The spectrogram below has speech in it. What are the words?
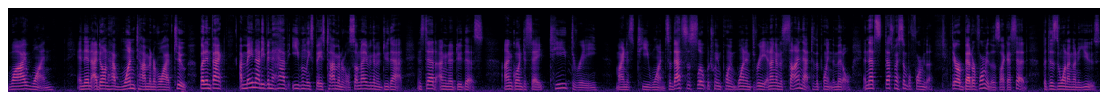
Y1. And then I don't have one time interval, I have two. But in fact, I may not even have evenly spaced time intervals, so I'm not even going to do that. Instead, I'm going to do this. I'm going to say T3 minus t1. So that's the slope between point 1 and 3, and I'm going to assign that to the point in the middle. And that's, that's my simple formula. There are better formulas, like I said, but this is the one I'm going to use.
